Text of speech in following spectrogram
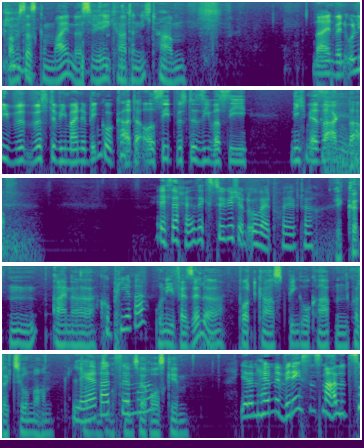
Warum ist das gemein, dass wir die Karte nicht haben? Nein, wenn Uli wü- wüsste, wie meine Bingo-Karte aussieht, wüsste sie, was sie nicht mehr sagen darf. Ich sag ja, sechszügig und Overhead-Projektor. Wir könnten eine Kopierer, universelle Podcast-Bingo-Karten-Kollektion machen. Lehrerzimmer. herausgeben. Ja, dann hören wir wenigstens mal alle zu.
